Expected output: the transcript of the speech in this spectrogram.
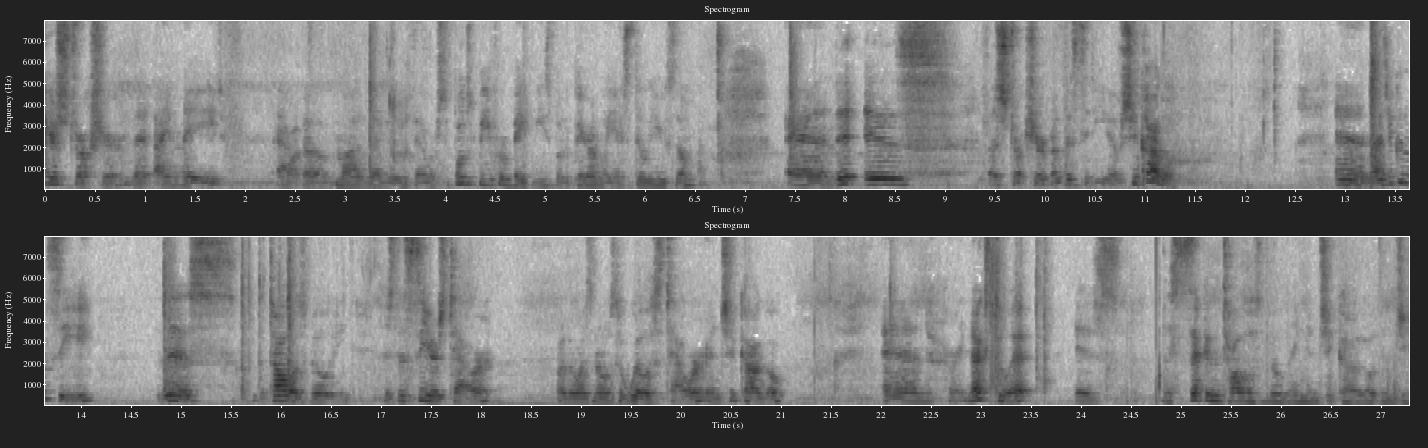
Lego structure that I made out of my Legos that were supposed to be for babies, but apparently I still use them. And it is a structure of the city of Chicago. And as you can see, this, the tallest building, is the Sears Tower, otherwise known as the Willis Tower in Chicago. And right next to it is the second tallest building in Chicago, the,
